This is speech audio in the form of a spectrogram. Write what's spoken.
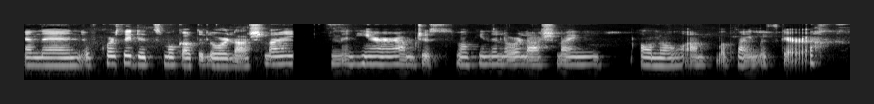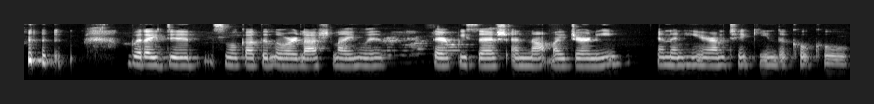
And then, of course, I did smoke out the lower lash line. And then here I'm just smoking the lower lash line. Oh no, I'm applying mascara. but I did smoke out the lower lash line with Therapy Sesh and Not My Journey. And then here I'm taking the Cocoa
